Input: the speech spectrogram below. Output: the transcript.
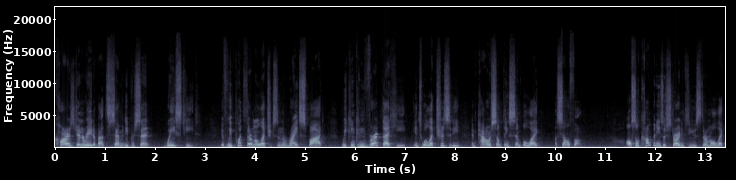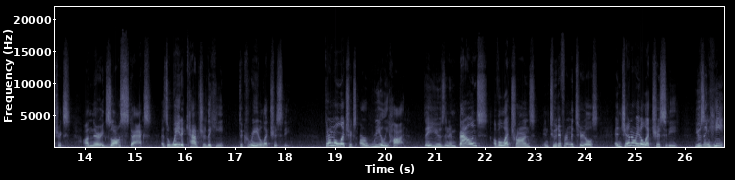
Cars generate about 70% waste heat. If we put thermoelectrics in the right spot, we can convert that heat into electricity and power something simple like a cell phone. Also, companies are starting to use thermoelectrics on their exhaust stacks as a way to capture the heat to create electricity. Thermoelectrics are really hot. They use an imbalance of electrons in two different materials and generate electricity using heat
